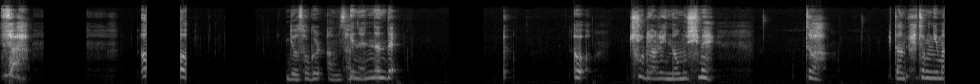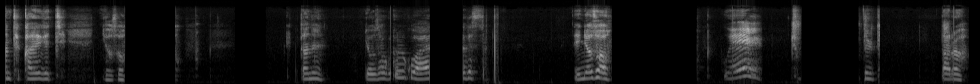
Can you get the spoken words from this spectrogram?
자! 녀석을 암살하긴 했는데 어 출혈이 너무 심해 자 일단 회장님한테 가야겠지 녀석 일단은 녀석을 끌고 와야겠어 내 녀석 왜? 따라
